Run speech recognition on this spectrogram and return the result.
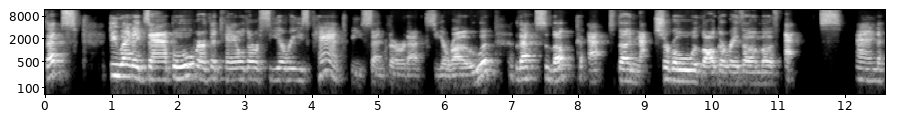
Let's do an example where the Taylor series can't be centered at zero. Let's look at the natural logarithm of x. And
